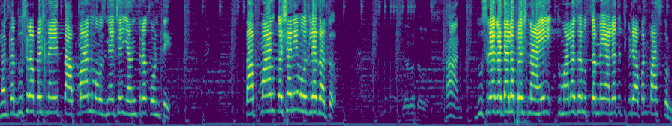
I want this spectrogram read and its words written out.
नंतर दुसरा प्रश्न आहे तापमान मोजण्याचे यंत्र कोणते? तापमान कशाने मोजलं जातं? हा दुसऱ्या गटाला प्रश्न आहे. तुम्हाला जर उत्तर नाही आलं तर तिकडे आपण पास करू.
